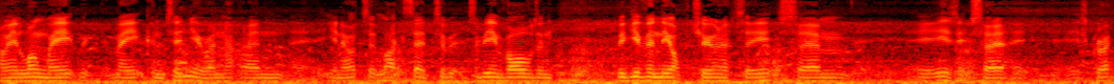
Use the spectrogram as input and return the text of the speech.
I mean, long may it, may it continue, and, and uh, you know, to, like I said, to, to be involved and be given the opportunity, it's um, it is, it's uh, it's great.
